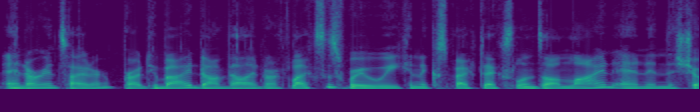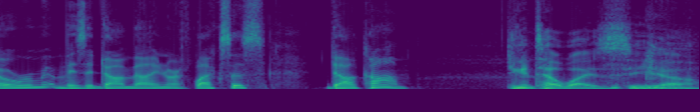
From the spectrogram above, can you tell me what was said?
And our insider, brought to you by Don Valley North Lexus, where we can expect excellence online and in the showroom. Visit DonValleyNorthLexus.com. You can tell why he's a CEO.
